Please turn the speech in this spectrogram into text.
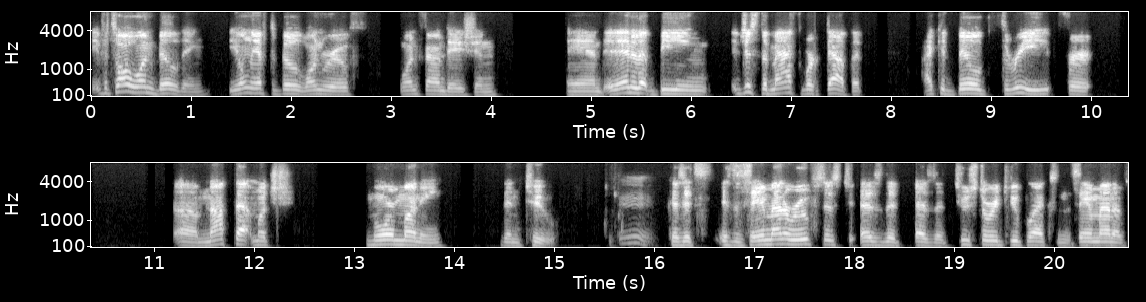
if it's all one building, you only have to build one roof, one foundation, and it ended up being it just the math worked out that I could build three for um, not that much more money than two Mm, because it's it's the same amount of roofs as t- as the as a two story duplex and the same amount of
